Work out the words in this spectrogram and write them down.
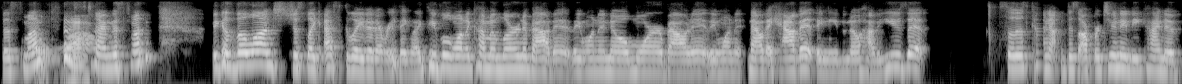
this month, oh, wow. this time this month because the launch just like escalated everything. Like people want to come and learn about it. They want to know more about it. They want to now they have it. They need to know how to use it. So this kind of this opportunity kind of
